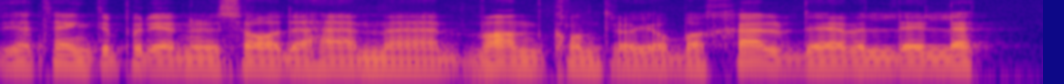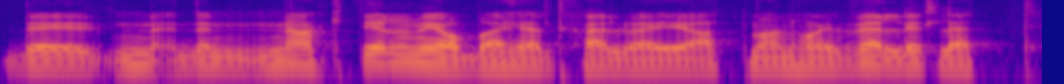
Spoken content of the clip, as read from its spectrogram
jag tänkte på det när du sa det här med band kontra att jobba själv. Det är väl det är lätt, det, den nackdelen att jobba helt själv är ju att man har ju väldigt lätt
